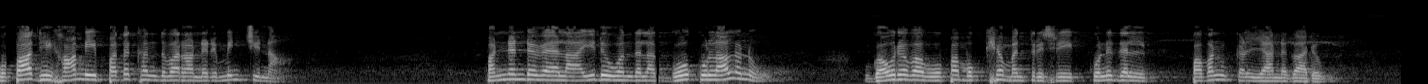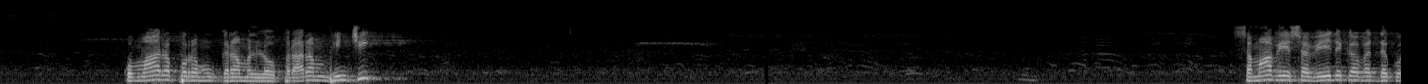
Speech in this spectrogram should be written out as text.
ఉపాధి హామీ పథకం ద్వారా నిర్మించిన పన్నెండు వేల ఐదు వందల గోకులాలను గౌరవ ఉప ముఖ్యమంత్రి శ్రీ కొనిదెల్ పవన్ కళ్యాణ్ గారు కుమారపురం గ్రామంలో ప్రారంభించి సమావేశ వేదిక వద్దకు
